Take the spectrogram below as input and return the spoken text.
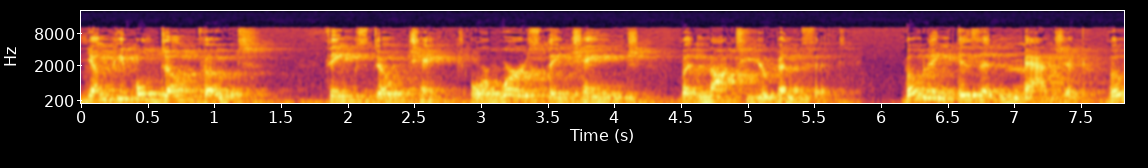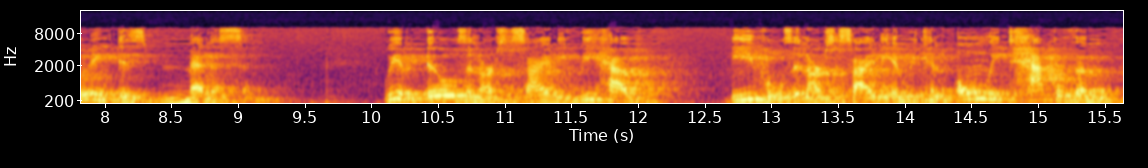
young people don't vote, things don't change. Or worse, they change, but not to your benefit. Voting isn't magic. Voting is medicine. We have ills in our society. We have evils in our society, and we can only tackle them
